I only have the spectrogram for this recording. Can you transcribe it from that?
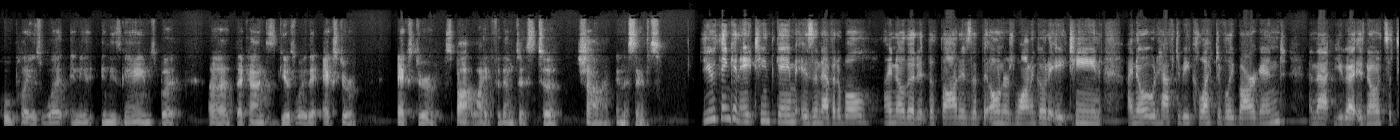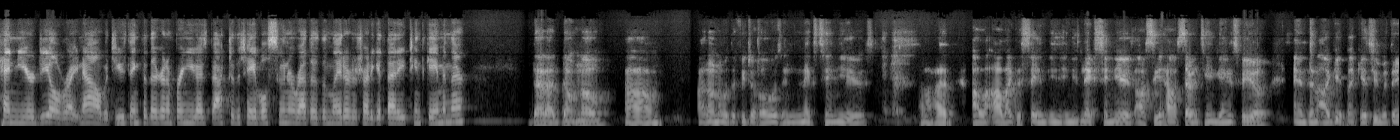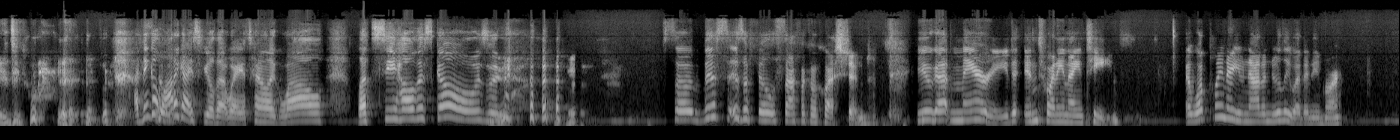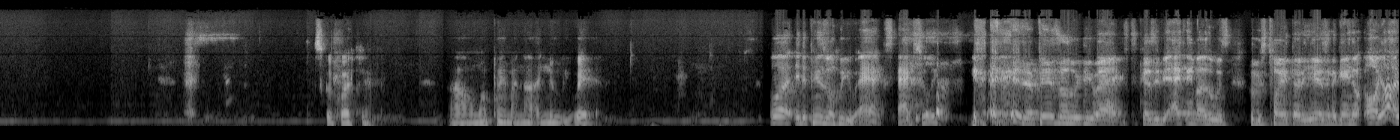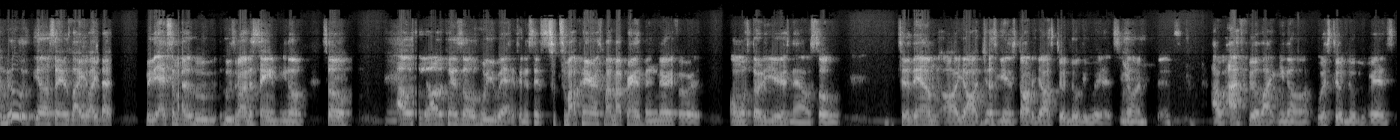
who plays what in these in these games, but uh, that kind of just gives away the extra extra spotlight for them to to shine in a sense. Do you think an 18th game is inevitable? I know that it, the thought is that the owners want to go to 18. I know it would have to be collectively bargained and that you guys you know it's a 10 year deal right now, but do you think that they're going to bring you guys back to the table sooner rather than later to try to get that 18th game in there? That I don't know. Um, I don't know what the future holds in the next 10 years. Uh, I, I, I like to say in, in, these next 10 years, I'll see how 17 games feel, and then I'll get back at you with the 18. I think a lot of guys feel that way. It's kind of like, well, let's see how this goes. And yeah. So, this is a philosophical question. You got married in 2019. At what point are you not a newlywed anymore? That's a good question. Uh, at what point am I not a newlywed? Well, it depends on who you ask, actually. it depends on who you ask. Because if you ask anybody who's who's 20, 30 years in the game, oh, y'all knew, you know what I'm saying? It's like like that. But if you ask somebody who who's around the same, you know, so I would say it all depends on who you ask in a sense. To, to my parents, my, my parents been married for almost 30 years now. So to them, oh, y'all just getting started, y'all still newlyweds, you know, and I, I feel like, you know, we're still newlyweds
